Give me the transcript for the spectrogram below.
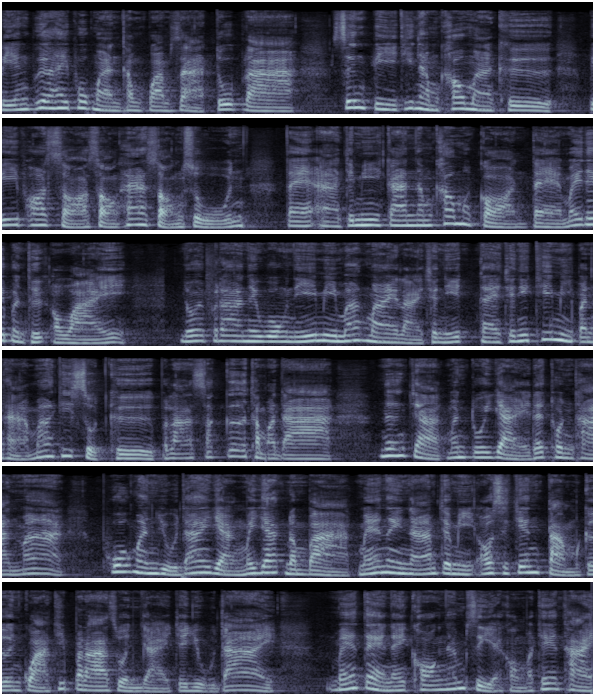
เลี้ยงเพื่อให้พวกมันทำความสะอาดตู้ปลา ซึ่งปีที่นำเข้ามาคือ ปีพศ 2520 แต่อาจจะมีการนำเข้ามาก่อน แต่ไม่ได้บันทึกเอาไว้ โดยปลาในวงนี้มีมากมายหลายชนิด แต่ชนิดที่มีปัญหามากที่สุดคือปลาซักเกอร์ธรรมดา เนื่องจากมันตัวใหญ่และทนทานมาก พวกมันอยู่ได้อย่างไม่ยากลำบาก แม้ในน้ำจะมีออกซิเจนต่ำเกินกว่าที่ปลาส่วนใหญ่จะอยู่ได้ แม้แต่ในคลองน้ำเสียของประเทศไทย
